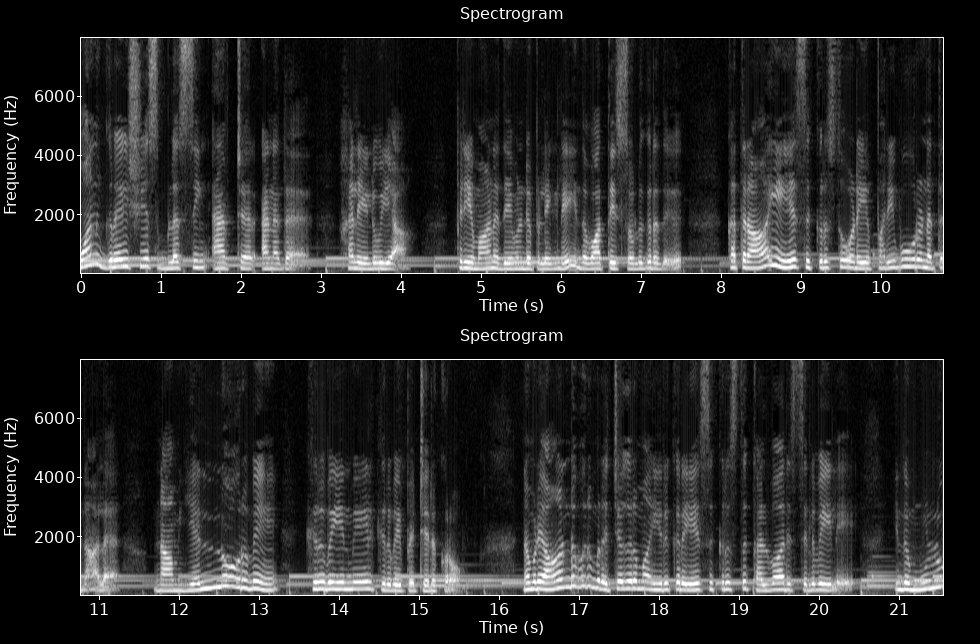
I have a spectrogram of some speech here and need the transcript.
one gracious blessing after another. Hallelujah. பிரியமான தேவனுடைய பிள்ளைகளே இந்த வார்த்தை சொல்லுகிறது கத்தராய இயேசு கிறிஸ்துவோடைய பரிபூரணத்தினால நாம் எல்லோருமே கிருபையின் மேல் கிருபை பெற்றிருக்கிறோம் நம்முடைய ஆண்டவரும் இரட்சகருமாய் இருக்கிற இயேசு கிறிஸ்து கல்வாரி சிலுவையிலே இந்த முழு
